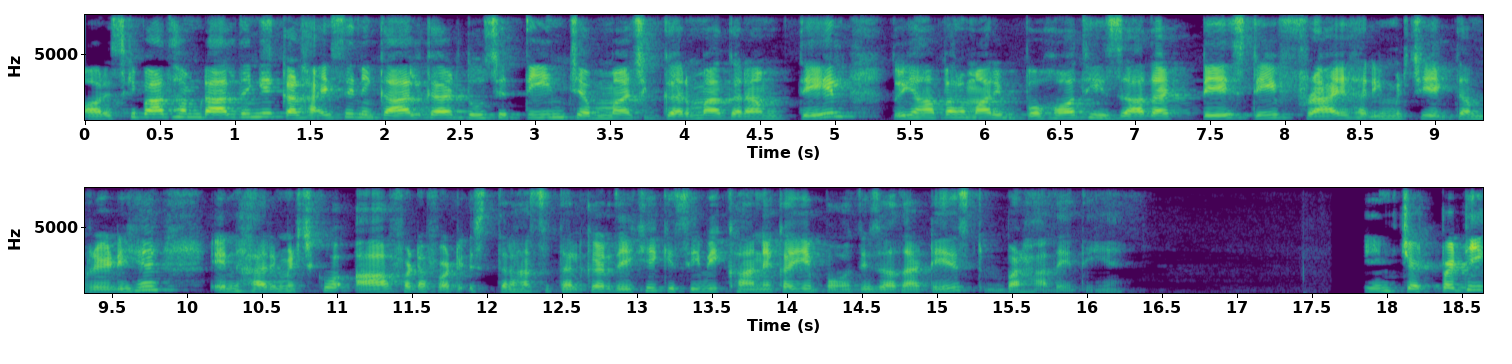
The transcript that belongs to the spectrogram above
और इसके बाद हम डाल देंगे कढ़ाई से निकाल कर, दो से तीन चम्मच गर्मा गर्म तेल। तो यहाँ पर हमारी बहुत ही ज़्यादा टेस्टी फ्राई हरी मिर्ची एकदम रेडी है। इन हरी मिर्च को आप फटाफट इस तरह से तलकर देखिए, किसी भी खाने का ये बहुत ही ज़्यादा टेस्ट बढ़ा देती है। इन चटपटी,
